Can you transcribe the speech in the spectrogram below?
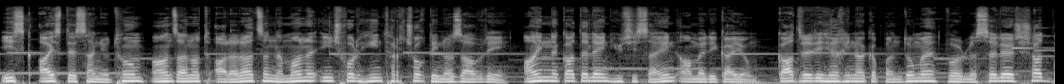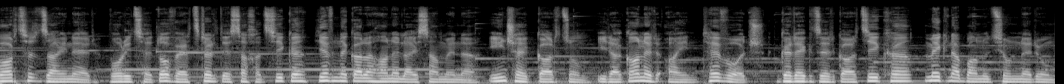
Իսկ այս տեսանյութում անծանոթ արարածը նման է ինչ-որ հին թռչող դինոզավրի։ Այն նկատել էին հյուսիսային Ամերիկայում։ Կադրերի հեղինակը պնդում է, որ լսել էր շատ բարձր ձայներ, որից հետո վերցրել տեսախցիկը եւ նկարահանել այս ամենը։ Ինչ եք կարծում, իրական էր այն, թե ոչ։ Գրեք ձեր կարծիքը մեկնաբանություններում։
